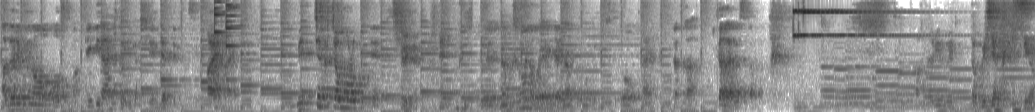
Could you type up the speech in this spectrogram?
アドリブの劇団一人が主演でやってるんですよ。はい。はい。めちゃくちゃおもろくて、なんかそういうのをやりたいなと思ってるんですけど、はい。なんかいかがですか？アドリブ得意じゃないですよ。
